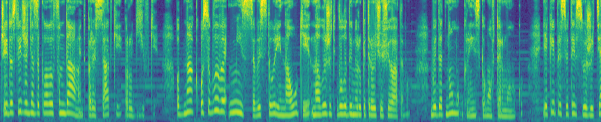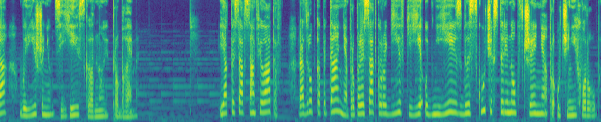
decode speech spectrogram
чиї дослідження заклали фундамент пересадки рогівки. Однак особливе місце в історії науки належить Володимиру Петровичу Філатову, видатному українському офтальмологу, який присвятив своє життя вирішенню цієї складної проблеми. Як писав сам Філатов, розробка питання про пересадку рогівки є однією з блискучих сторінок вчення про учені хвороби.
